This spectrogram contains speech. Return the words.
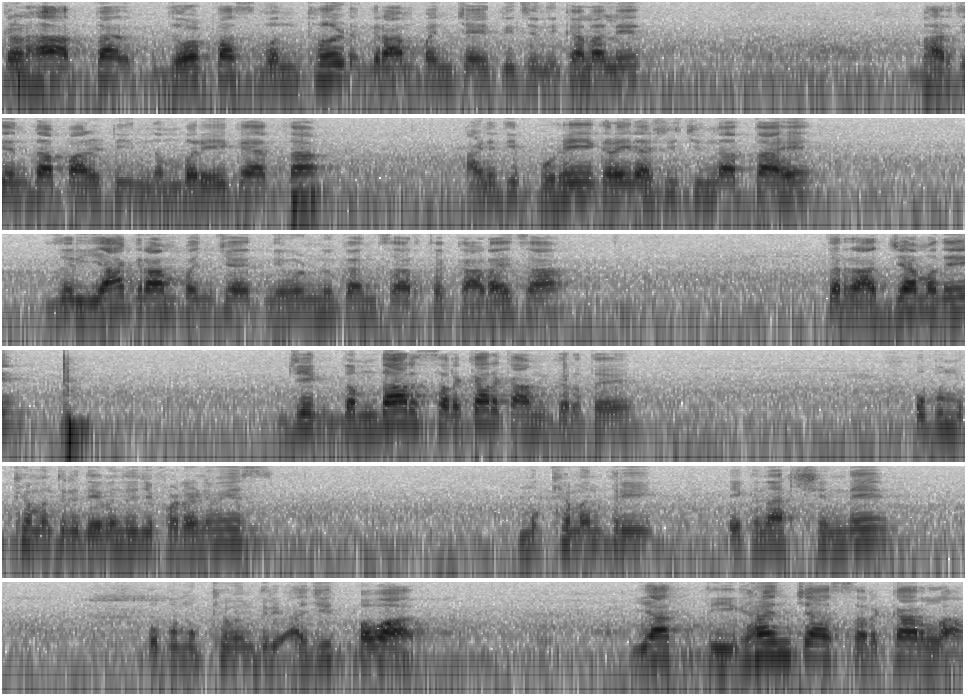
कारण हा आत्ता जवळपास वन थर्ड ग्रामपंचायतीचे निकाल आलेत. भारतीय जनता पार्टी नंबर एक आहे आत्ता आणि ती पुढे एक राहील अशी चिन्ह आत्ता आहेत. जर या ग्रामपंचायत निवडणुकांचा अर्थ काढायचा तर राज्यामध्ये जे एक दमदार सरकार काम करतं आहे उपमुख्यमंत्री देवेंद्रजी फडणवीस मुख्यमंत्री एकनाथ शिंदे उपमुख्यमंत्री अजित पवार या तिघांच्या सरकारला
